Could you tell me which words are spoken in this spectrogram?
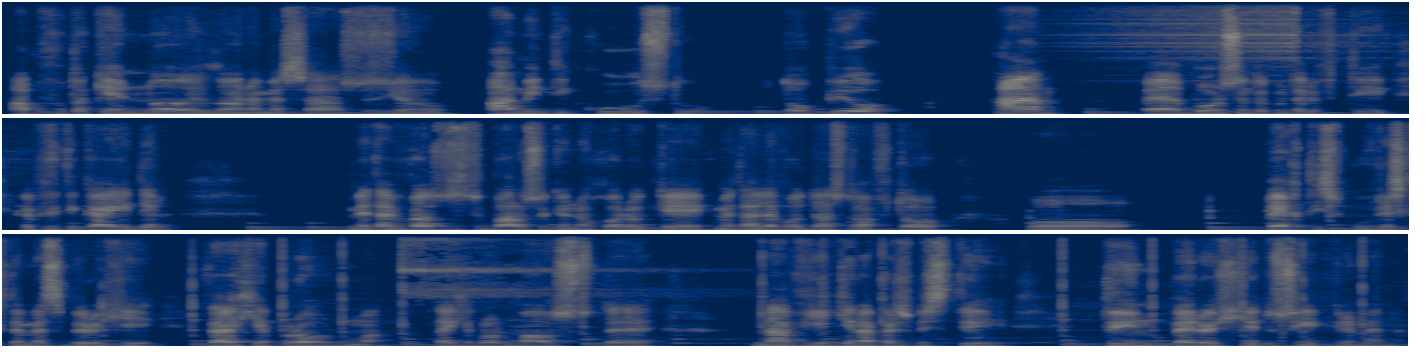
από αυτό το κενό εδώ ανάμεσα στους δύο αμυντικούς του, το οποίο αν ε, μπορούσε να το εκμεταλλευτεί επιθετικά ίντερ, μεταβιβάζοντας την μπάλα στο κενό χώρο και εκμεταλλεύοντας το αυτό ο παίχτης που βρίσκεται μέσα στην περιοχή, θα έχει πρόβλημα. Θα έχει πρόβλημα ώστε να βγει και να περισπιστεί την περιοχή του συγκεκριμένα.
